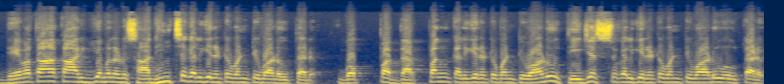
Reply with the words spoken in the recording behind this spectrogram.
దేవతా కార్యములను సాధించగలిగినటువంటి వాడవుతాడు. గొప్ప దర్పం కలిగినటువంటి వాడు తేజస్సు కలిగినటువంటి వాడు అవుతాడు.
